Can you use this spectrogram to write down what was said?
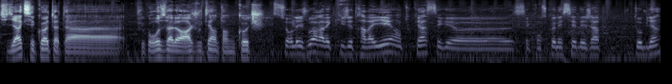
Tu dirais que c'est quoi ta plus grosse valeur ajoutée en tant que coach? Sur les joueurs avec qui j'ai travaillé, en tout cas, c'est qu'on se connaissait déjà plutôt bien.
